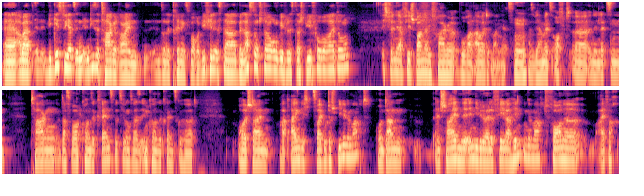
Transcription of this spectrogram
Äh, aber wie gehst du jetzt in, in diese Tage rein, in so eine Trainingswoche? Wie viel ist da Belastungssteuerung, wie viel ist da Spielvorbereitung? Ich finde ja viel spannender die Frage, woran arbeitet man jetzt? Mhm. Also wir haben jetzt oft äh, in den letzten Tagen das Wort Konsequenz beziehungsweise Inkonsequenz gehört. Holstein hat eigentlich zwei gute Spiele gemacht und dann entscheidende individuelle Fehler hinten gemacht, vorne einfach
